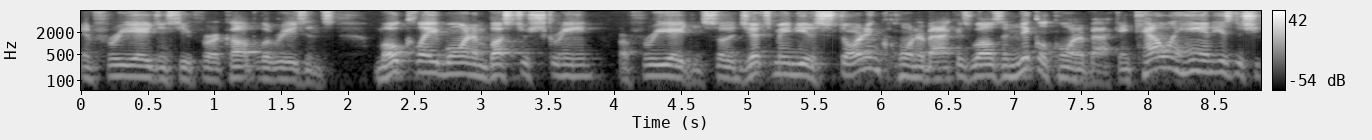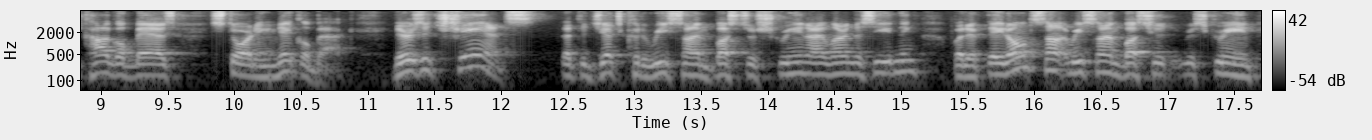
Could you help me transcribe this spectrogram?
in free agency for a couple of reasons. Mo Claiborne and Buster Skrine are free agents, so the Jets may need a starting cornerback as well as a nickel cornerback, and Callahan is the Chicago Bears starting nickelback. There's a chance that the Jets could re-sign Buster Skrine. I learned this evening, but if they don't re-sign Buster Skrine,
